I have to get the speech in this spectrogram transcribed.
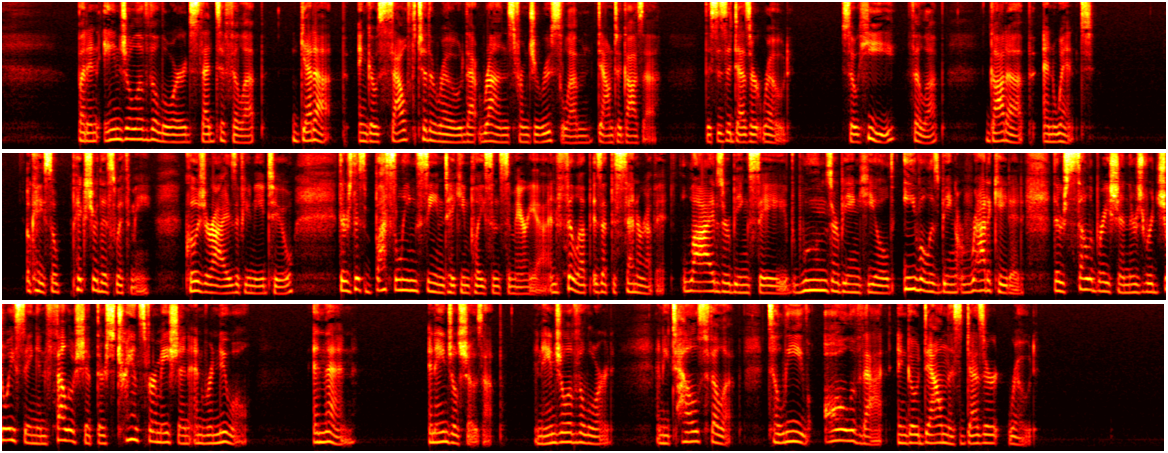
But an angel of the Lord said to Philip, Get up and go south to the road that runs from Jerusalem down to Gaza. This is a desert road. So he, Philip, got up and went. Okay, so picture this with me. Close your eyes if you need to. There's this bustling scene taking place in Samaria, and Philip is at the center of it. Lives are being saved, wounds are being healed, evil is being eradicated. There's celebration, there's rejoicing and fellowship, there's transformation and renewal. And then an angel shows up, an angel of the Lord, and he tells Philip to leave all of that and go down this desert road.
